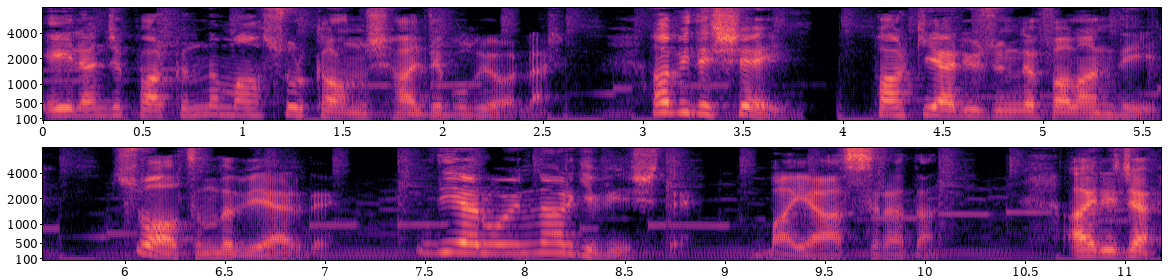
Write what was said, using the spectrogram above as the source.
eğlence parkında mahsur kalmış halde buluyorlar. Ha bir de şey, park yeryüzünde falan değil, su altında bir yerde. Diğer oyunlar gibi işte. Bayağı sıradan. Ayrıca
